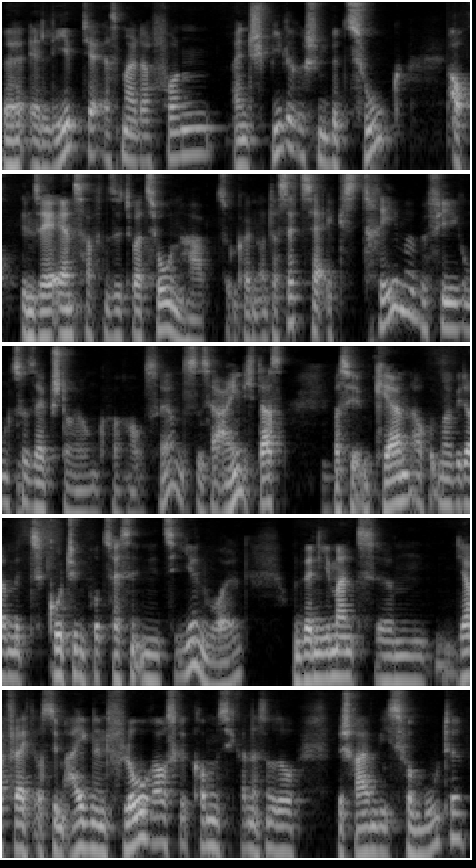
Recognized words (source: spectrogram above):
äh, er lebt ja erstmal davon, einen spielerischen Bezug auch in sehr ernsthaften Situationen haben zu können. Und das setzt ja extreme Befähigung zur Selbststeuerung voraus. Ja? Und das ist ja eigentlich das, was wir im Kern auch immer wieder mit Coaching-Prozessen initiieren wollen. Und wenn jemand ähm, ja vielleicht aus dem eigenen Flow rausgekommen ist, ich kann das nur so beschreiben, wie ich es vermute,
